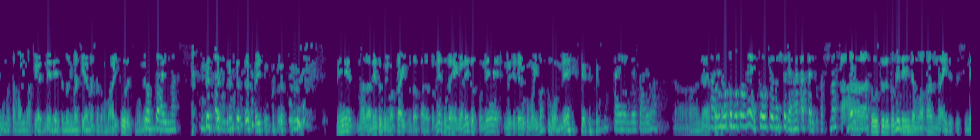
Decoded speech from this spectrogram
そんなたまに間違えてね、電車乗り間違えましたとかもありそうですもんね。よくあります。ねまだね、特に若い子とかだとね、その辺がね、ちょっとね、抜けてる子もいますもんね。大変です、あれは。ああ、じゃあやっぱあれもともとね、東京の人じゃなかったりとかしますしね。ああ、そうするとね、電車もわかんないですしね。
